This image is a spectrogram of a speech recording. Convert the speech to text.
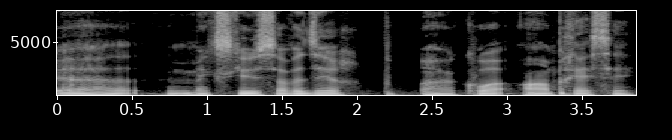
Euh, M'excuse, ça veut dire euh, quoi, empressé?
